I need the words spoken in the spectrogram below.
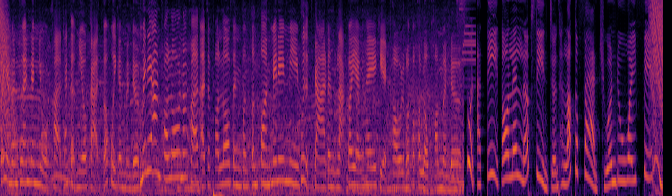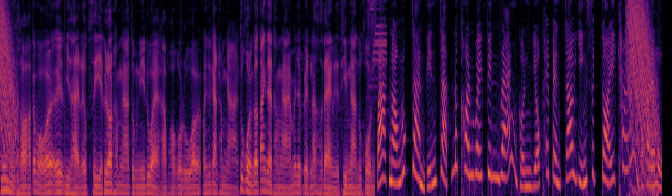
ก็ยังเป็นเพื่อนกันอยู่ค่ะ ถ้าเกิดมีโอกาสก็คุยกันเหมือนเดิม ไม่ได้ unfollow นะคะ อาจจะ follow เป็นคนต้นๆ ไม่ได้มีผู้จัดการเป็นหลักก็ยังให้เกียรติเขาแล้วก็เคารพเขาเหมือนเดิม ส่วนอาร์ตี้โตเล่นเลิฟซีนจนทะเลาะกับแฟนชวนดูไวฟินไม่มีทะเลาะครับก็บอกว่าเอ้ยมีถ่ายเลิฟซีนคือเราทำงานตรงนี้ด้วยครับเขาก็รู้ว่าแบบมันคือการทำงาน ทุกคนก็ตั้งใจทำงานไม่ว่าจะเป็นนักแสดงหรือทีมงานทุกคนฝากน้องลูกจันทร์ฟินจัดละครไวฟินแรงคนยกให้เป็นเจ้าหญิงสกอยค่ะแล้วคราวนี้หนู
